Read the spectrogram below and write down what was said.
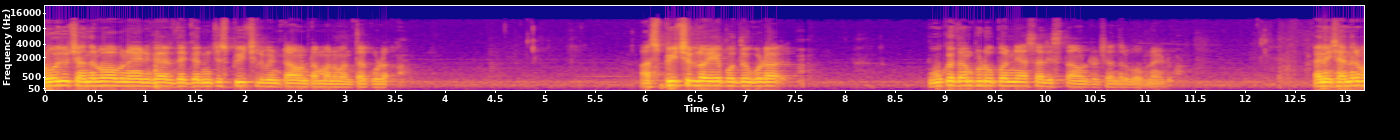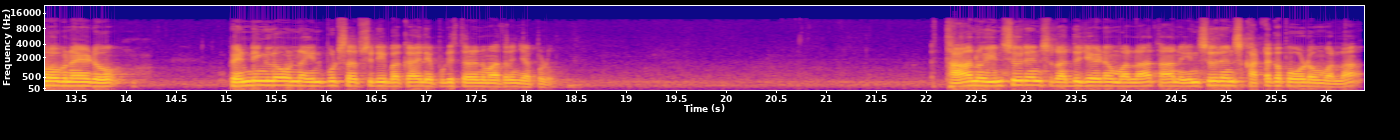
రోజు చంద్రబాబు నాయుడు గారి దగ్గర నుంచి స్పీచ్లు వింటూ ఉంటాం మనమంతా కూడా. ఆ స్పీచ్ల్లో ఏ పొద్దు కూడా ఊకదంపుడు ఉపన్యాసాలు ఇస్తూ ఉంటాడు చంద్రబాబు నాయుడు. కానీ చంద్రబాబు నాయుడు పెండింగ్లో ఉన్న ఇన్పుట్ సబ్సిడీ బకాయిలు ఎప్పుడు ఇస్తాడని మాత్రం చెప్పడు. తాను ఇన్సూరెన్స్ రద్దు చేయడం వల్ల తాను ఇన్సూరెన్స్ కట్టకపోవడం వల్ల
